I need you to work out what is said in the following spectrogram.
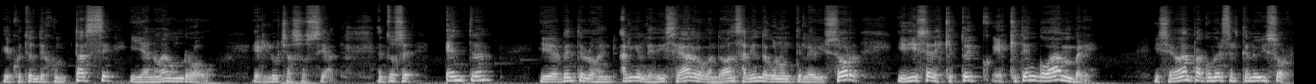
Es cuestión de juntarse y ya no es un robo, es lucha social. Entonces entran y de repente alguien les dice algo cuando van saliendo con un televisor y dicen es que, estoy, es que tengo hambre y se van para comerse el televisor.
